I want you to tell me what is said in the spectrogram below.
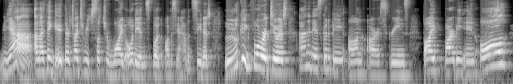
Yeah, and I think it, they're trying to reach such a wide audience, but obviously I haven't seen it. Looking forward to it, and it is going to be on our screens by Barbie in all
